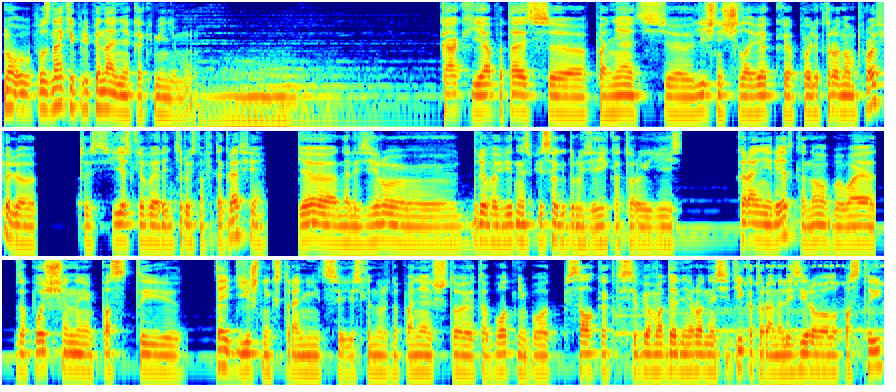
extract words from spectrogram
Ну, знаки препинания как минимум. Как я пытаюсь э, понять э, личность человека по электронному профилю, то есть если вы ориентируетесь на фотографии, я анализирую древовидный список друзей, которые есть. Крайне редко, но бывают запущенные посты, айдишник страницы, если нужно понять, что это бот, не бот. Писал как-то себе модель нейронной сети, которая анализировала посты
